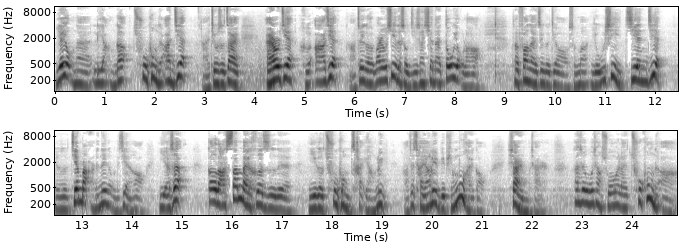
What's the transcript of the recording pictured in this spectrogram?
也有呢两个触控的按键，哎，就是在 L 键和 R 键啊，这个玩游戏的手机上现在都有了哈。它放在这个叫什么游戏肩键，就是肩膀的那种的键啊，也是高达三百赫兹的一个触控采样率。啊，这采样率比屏幕还高，吓人不吓人？但是我想说回来，触控的啊，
